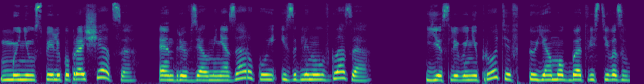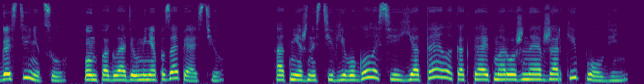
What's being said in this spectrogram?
«Мы не успели попрощаться», — Эндрю взял меня за руку и заглянул в глаза. «Если вы не против, то я мог бы отвезти вас в гостиницу», — он погладил меня по запястью. От нежности в его голосе я таяла, как тает мороженое в жаркий полдень.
